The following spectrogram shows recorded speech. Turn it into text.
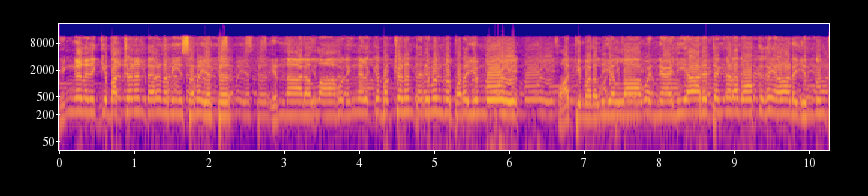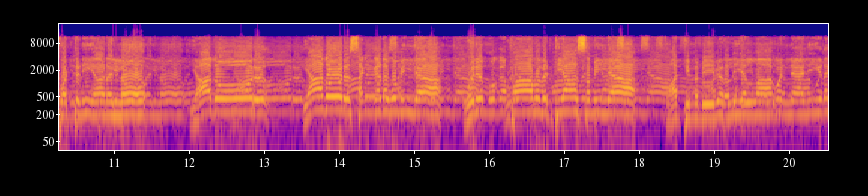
നിങ്ങൾ എനിക്ക് ഭക്ഷണം തരണം ഈ സമയത്ത്. എന്നാൽ അള്ളാഹു നിങ്ങൾക്ക് ഭക്ഷണം തരുമെന്ന് പറയുമ്പോൾ ഫാത്തിമ തങ്ങളെ നോക്കുകയാണ്. ഇന്നും പട്ടിണിയാണല്ലോ. യാതൊരു യാതൊരു സങ്കടവുമില്ല. ഒരു മുഖഭാവ വ്യത്യാസമില്ല. ഫാത്തിമ ബീവി റളിയല്ലാഹു അൻഹ അലിയുടെ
